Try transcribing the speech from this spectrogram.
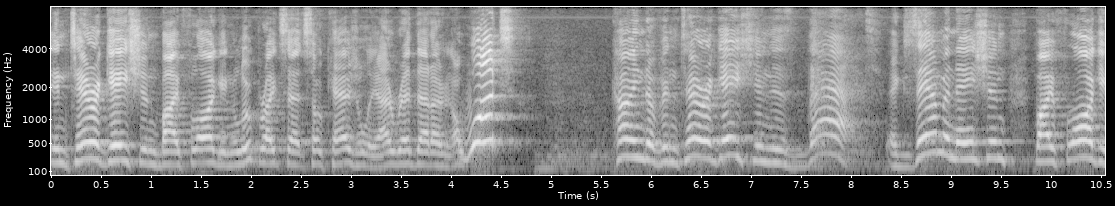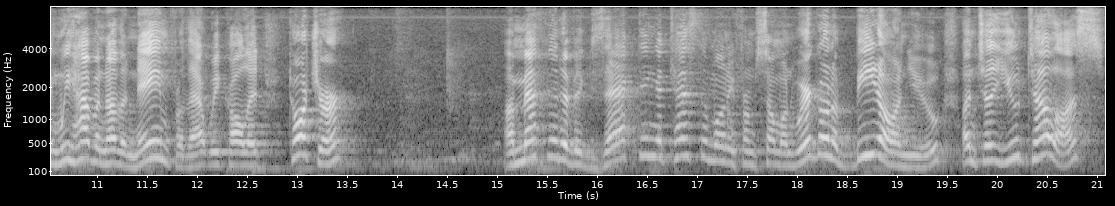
interrogation by flogging. Luke writes that so casually. I read that. I go, what kind of interrogation is that? Examination by flogging. We have another name for that. We call it torture. A method of exacting a testimony from someone. We're going to beat on you until you tell us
